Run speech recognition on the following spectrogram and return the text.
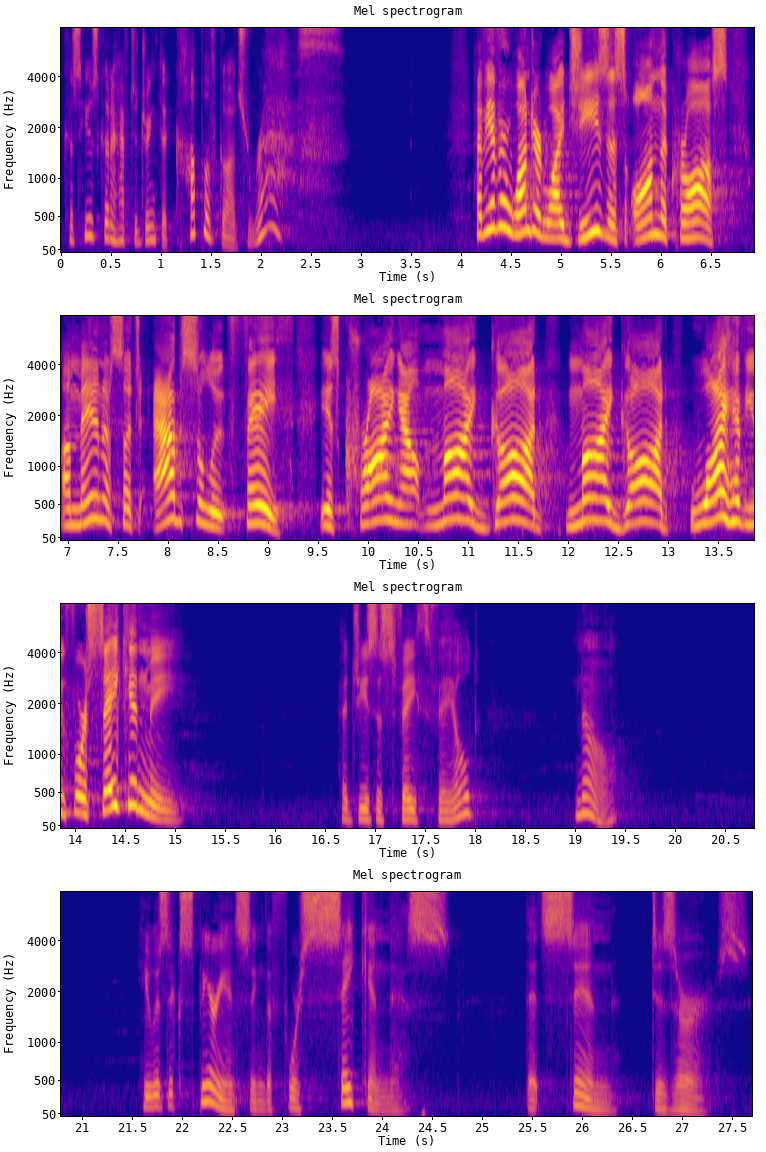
Because he was going to have to drink the cup of God's wrath. Have you ever wondered why Jesus on the cross, a man of such absolute faith, is crying out, My God, my God, why have you forsaken me? Had Jesus' faith failed? No. He was experiencing the forsakenness that sin deserves.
